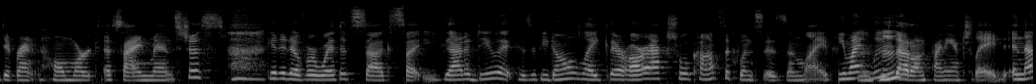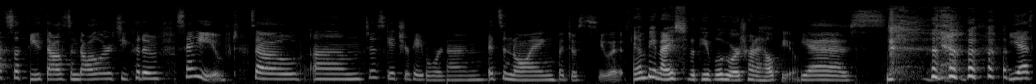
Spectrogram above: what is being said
different homework assignments, just get it over with. It sucks, but you gotta do it because if you don't, like, there are actual consequences in life. You might lose that on financial aid, and that's a few thousand dollars you could have saved. So, um, just get your paperwork done. It's annoying, but just do it. And be nice to the people who are trying to help you. Yes. yes,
